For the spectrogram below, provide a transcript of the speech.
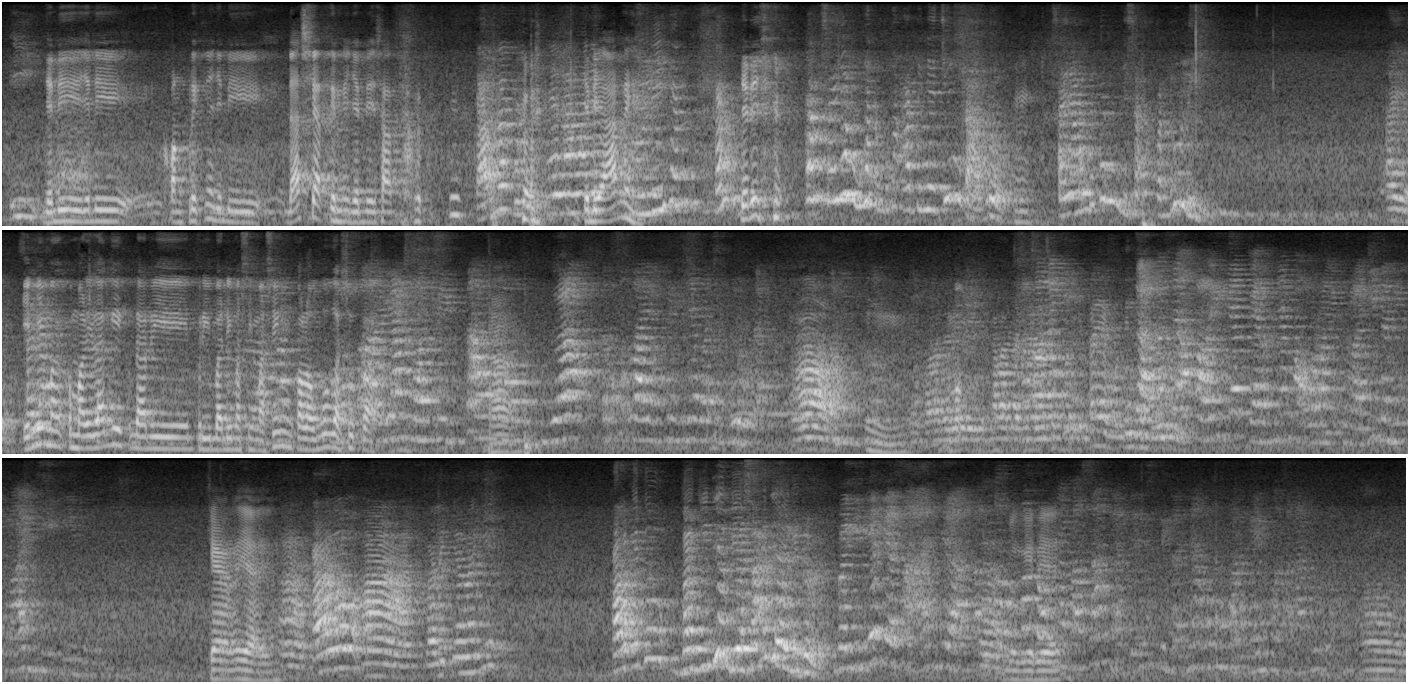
Iya. jadi jadi konfliknya jadi dahsyat ini jadi satu Karena kan Jadi aneh. peduli kan kan Jadi kan sayang bukan bukan artinya cinta bro. Hmm. Sayang itu kan bisa peduli. Ayo. ini sayang- mah kembali lagi dari pribadi masing-masing. Kalau gua gak suka. sayang mau cinta Nah. mau enggak terserah yang intinya gak cemburu kan Oh. Hmm. Ya, kalau dari kalau dari narasumber kita yang penting Enggak, maksudnya apalagi dia care-nya sama orang itu lagi dan itu lagi gitu. Care ya, ya. Nah, kalau ah baliknya lagi kalau itu bagi dia biasa aja gitu. Bagi dia biasa aja, Oh, kalau bagi kan dia. pasangan, jadi setidaknya lo menghargai pasangan lu dong.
